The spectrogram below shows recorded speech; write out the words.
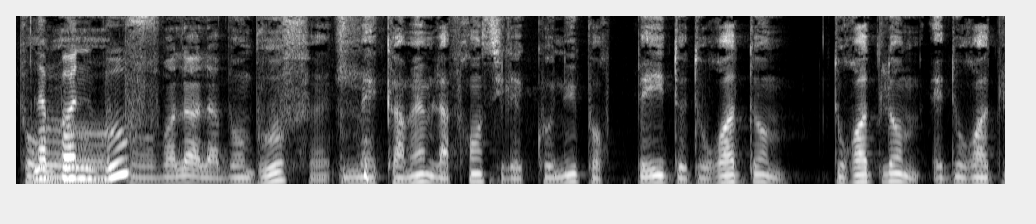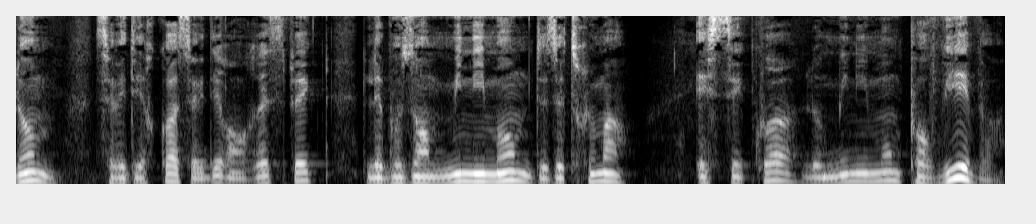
pour La bonne bouffe. pour, voilà, la bonne bouffe. Mais quand même, la France, il est connu pour pays de droits d'homme. Droits de l'homme. Et droits de l'homme, ça veut dire quoi? Ça veut dire on respecte les besoins minimums des êtres humains. Et c'est quoi le minimum pour vivre?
